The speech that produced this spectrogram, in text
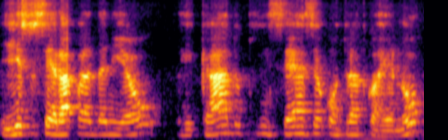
E isso será para Daniel Ricardo, que encerra seu contrato com a Renault,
